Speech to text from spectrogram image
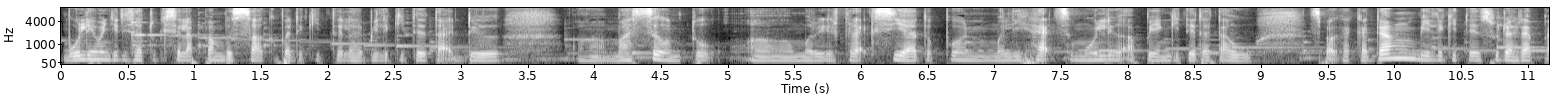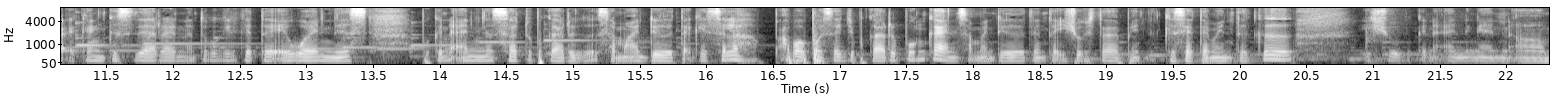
boleh menjadi satu kesilapan besar kepada kita lah bila kita tak ada uh, masa untuk uh, merefleksi ataupun melihat semula apa yang kita dah tahu. Sebab kadang-kadang bila kita sudah dapatkan kesedaran ataupun kita kata awareness berkenaan dengan satu perkara sama ada tak kisahlah apa-apa saja perkara pun kan sama ada tentang isu kesihatan mental ke isu berkenaan dengan um,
